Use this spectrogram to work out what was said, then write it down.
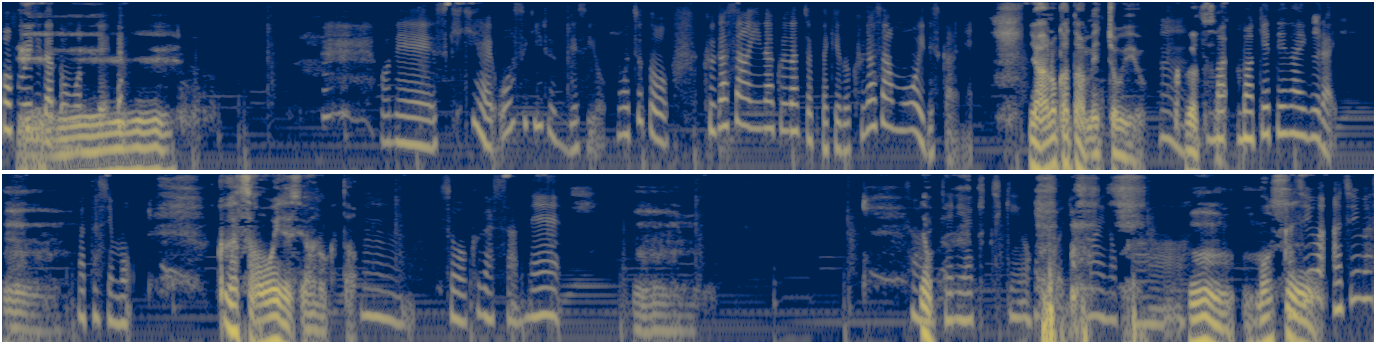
もう無理だと思って。へーもうね、好き嫌い多すぎるんですよ。もうちょっと、久我さんいなくなっちゃったけど、久我さんも多いですからね。いや、あの方はめっちゃ多いよ。うん。9月ま、負けてないぐらい、うん。私も。9月さん多いですよ、あの方。うん。そう、9月さんね。うん。そう、照り焼きチキンは本当にうまいのか。うん。モス。味は、味は好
